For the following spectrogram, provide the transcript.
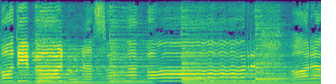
Var det bördorna som han bar? Bara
